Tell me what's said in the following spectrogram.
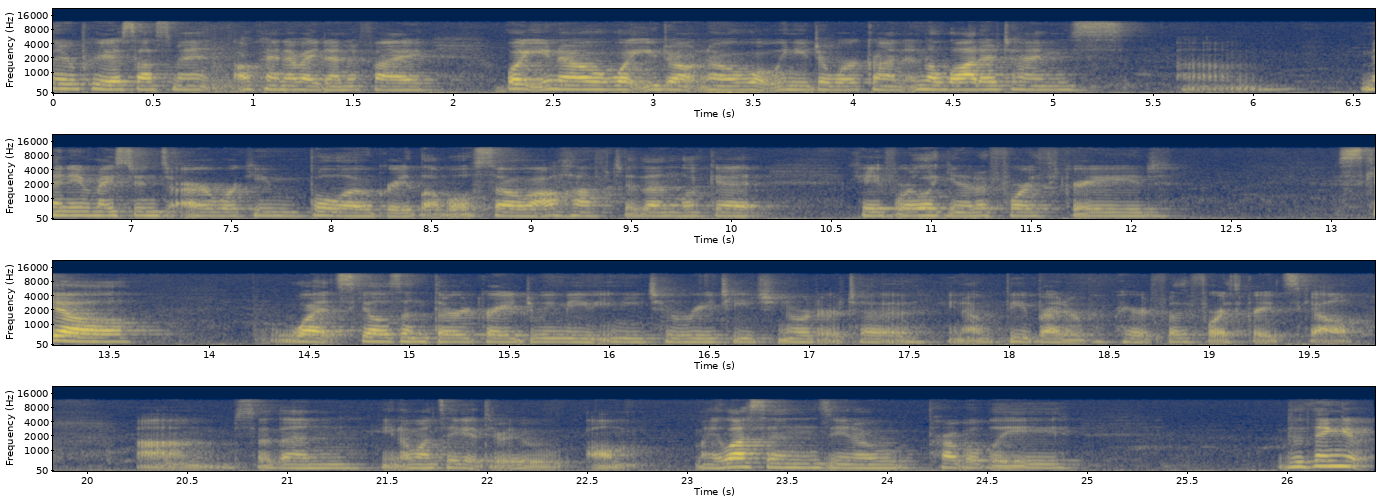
their pre-assessment, I'll kind of identify what you know, what you don't know, what we need to work on, and a lot of times, um, many of my students are working below grade level, so I'll have to then look at, okay, if we're looking at a fourth grade skill, what skills in third grade do we maybe need to reteach in order to, you know, be better prepared for the fourth grade skill? Um, so then, you know, once I get through all my lessons, you know, probably the thing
